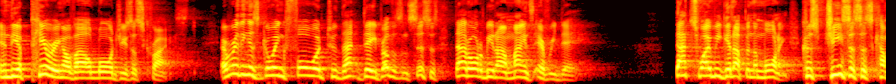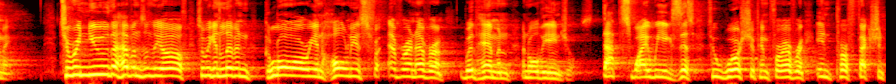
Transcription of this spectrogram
in the appearing of our Lord Jesus Christ. Everything is going forward to that day. Brothers and sisters, that ought to be in our minds every day. That's why we get up in the morning, because Jesus is coming to renew the heavens and the earth so we can live in glory and holiness forever and ever with Him and, and all the angels. That's why we exist, to worship Him forever in perfection.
